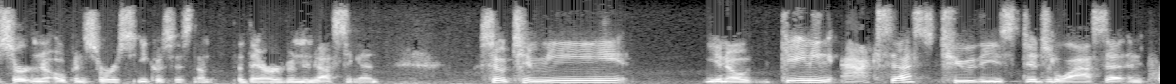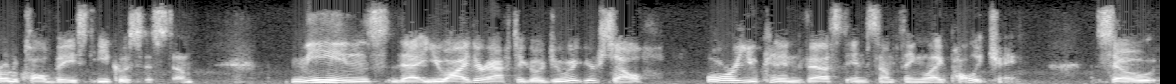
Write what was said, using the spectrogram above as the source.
certain open source ecosystem that they are investing in. So to me, you know, gaining access to these digital asset and protocol based ecosystem means that you either have to go do it yourself or you can invest in something like Polychain. So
